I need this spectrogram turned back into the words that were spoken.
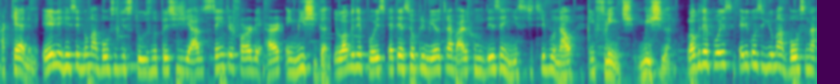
Academy. Ele recebeu uma bolsa de estudos no prestigiado Center for the Art em Michigan, e logo depois ia ter seu primeiro trabalho como desenhista de tribunal em Flint, Michigan. Logo depois, ele conseguiu uma bolsa na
